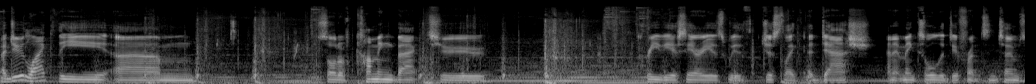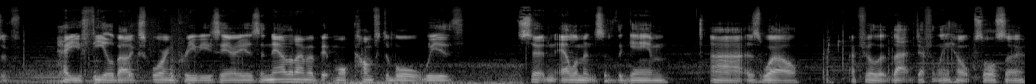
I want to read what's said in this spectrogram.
I do like the um, sort of coming back to previous areas with just like a dash and it makes all the difference in terms of how you feel about exploring previous areas. And now that I'm a bit more comfortable with certain elements of the game uh, as well, I feel that that definitely helps also.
